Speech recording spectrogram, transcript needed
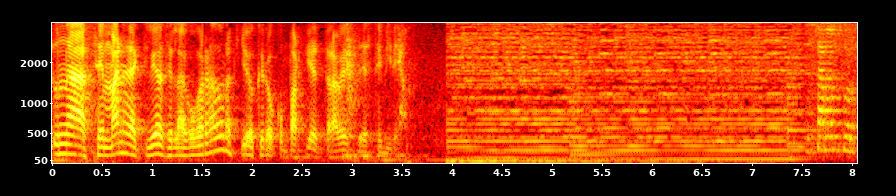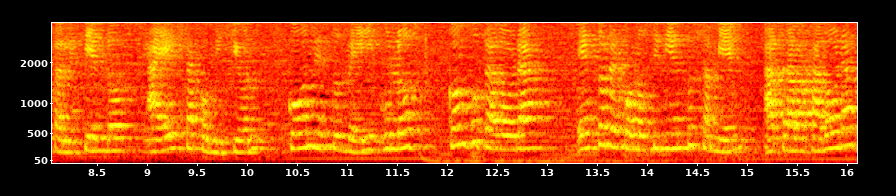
una semana de actividades de la gobernadora que yo quiero compartir a través de este video. Estamos fortaleciendo a esta comisión con estos vehículos, computadoras, estos reconocimientos también a trabajadoras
